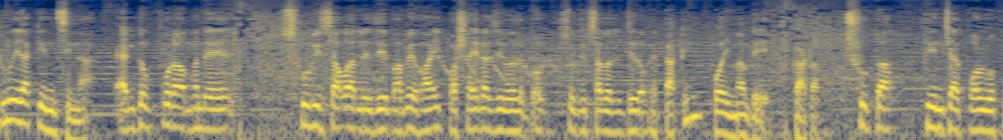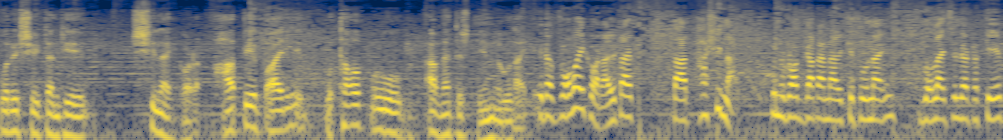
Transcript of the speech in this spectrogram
তুই কিনছি না, একদম পুরো মানে ছুরি চাওয়ালে যেভাবে হয় কষাইরা যেভাবে ছুরি চাওয়ালে যেভাবে কাটে, ওইভাবে কাটা। সুতা তিন চার পর্ব করে সেটা দিয়ে সেলাই করা হাতে পায়ে কোথাও কোনো আঘাতের চিহ্ন নাই। এটা জবাই করা এটা তার ফাঁসি নাই কোনো রক গাটা নাই কিছু নাই। গলায় ছিল একটা টেপ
